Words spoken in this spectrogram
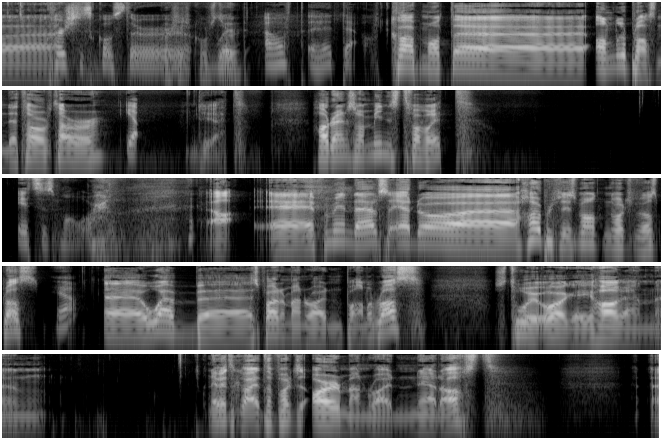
eh, Precious Coaster, Coaster. without a doubt. Hva er på en måte eh, andreplassen? Det er Tower of Terror? Ja. Greit. Har du en som er minst favoritt? It's a small world. Ja, eh, For min del så er da uh, Hyperspace Mountain faktisk på førsteplass. Ja. Uh, Web uh, Spiderman-riden på andreplass. Så tror jeg òg jeg har en, en Jeg vet du hva, jeg tar faktisk Ironman-riden nederst. Uh,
